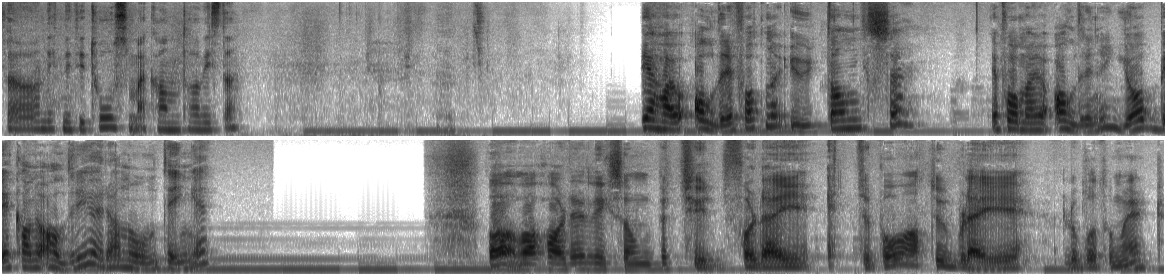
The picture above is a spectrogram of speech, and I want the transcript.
fra 1992 som jeg kan ta og vise deg. Jeg har jo aldri fått noe utdannelse. Jeg får meg jo aldri noe jobb. Jeg kan jo aldri gjøre noen ting. Hva, hva har det liksom betydd for deg etterpå at du ble lobotomert?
